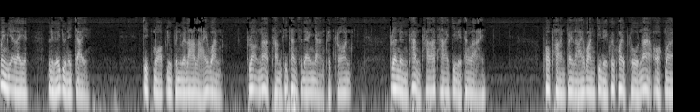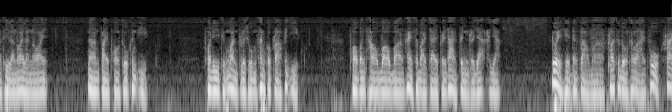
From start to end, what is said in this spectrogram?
ไม่มีอะไรเหลืออยู่ในใจ จิตหมอบอยู่เป็นเวลาหลายวัน เพราะอำนาจธรรมที่ท่านแสดงอย่างเผ็ดร้อน ประหนึ่งท่านท้าทายกิเลสทั้งหลาย พอผ่านไปหลายวันกิเลสค่อยๆโผล่หน้าออกมาทีละน้อยละน้อย นานไปพองตัวขึ้นอีก พอดีถึงวันประชุมท่านก็ปราบให้อีก พอบรรเทาเบาบางให้สบายใจไปได้เป็นระยะระยะ ด้วยเหตุดังกล่าวมา พระธุดงทั้งหลายผู้ใคร่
